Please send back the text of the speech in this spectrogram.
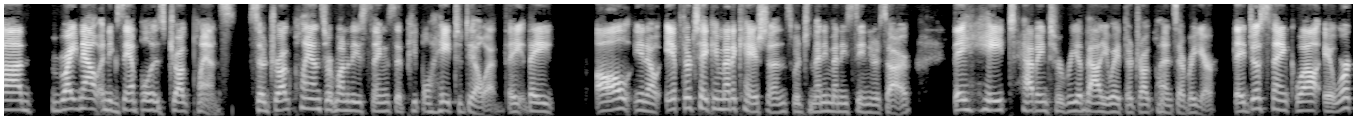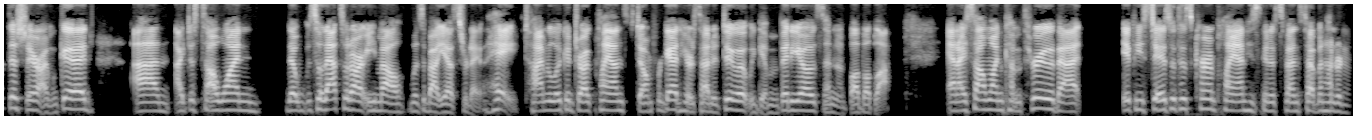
Um, right now, an example is drug plans. So drug plans are one of these things that people hate to deal with. They they all, you know, if they're taking medications, which many, many seniors are, they hate having to reevaluate their drug plans every year. They just think, well, it worked this year. I'm good. Um, I just saw one that, so that's what our email was about yesterday. Hey, time to look at drug plans. Don't forget, here's how to do it. We give them videos and blah, blah, blah. And I saw one come through that if he stays with his current plan, he's going to spend $700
